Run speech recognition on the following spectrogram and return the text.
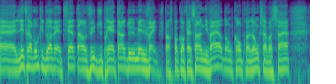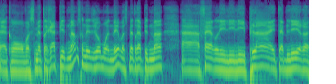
euh, les travaux qui doivent être faits en vue du printemps 2020. Je pense pas qu'on fait ça en hiver, donc comprenons que ça va se faire, euh, qu'on va se mettre rapidement, parce qu'on est déjà au mois de mai, on va se mettre rapidement à faire les, les, les plans, à établir euh,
